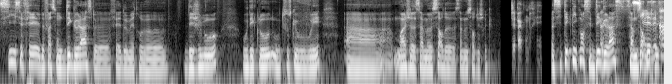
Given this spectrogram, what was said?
si c'est fait de façon dégueulasse, le fait de mettre euh, des jumeaux ou des clones ou tout ce que vous voulez, moi, je- ça me sort de, ça me sort du truc. J'ai pas compris. Bah, si techniquement c'est dégueulasse, ça me si sort du les effets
